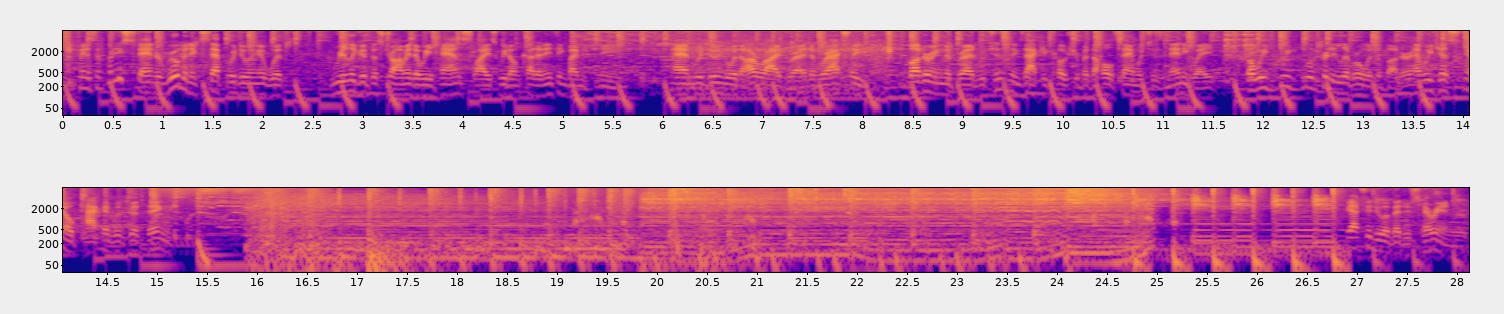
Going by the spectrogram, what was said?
I mean, it's a pretty standard Reuben, except we're doing it with really good pastrami that we hand slice. We don't cut anything by machine. And we're doing it with our rye bread, and we're actually buttering the bread, which isn't exactly kosher, but the whole sandwich isn't anyway. But we, we, we're pretty liberal with the butter, and we just, you know, pack it with good things. We actually do a vegetarian Reuben.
